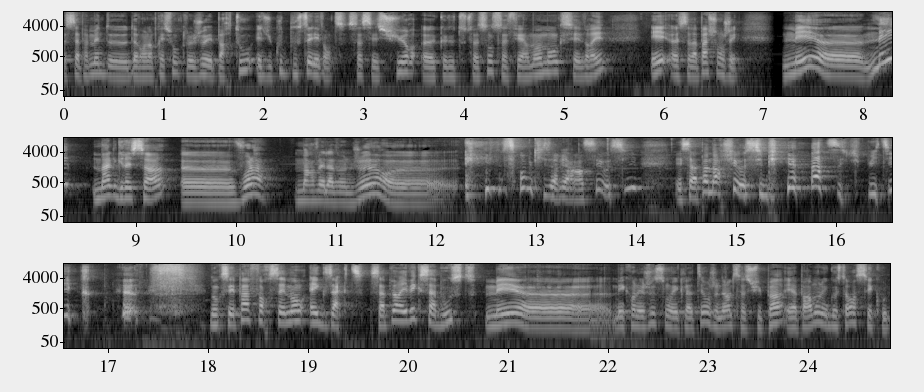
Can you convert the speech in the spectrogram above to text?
ça permet d'avoir l'impression que le jeu est partout et du coup de booster les ventes. Ça c'est sûr que de toute façon ça fait un moment que c'est vrai et ça va pas changer. Mais, malgré ça, voilà, Marvel Avenger, euh, il me semble qu'ils avaient rincé aussi et ça a pas marché aussi bien, si je puis dire. Donc c'est pas forcément exact. Ça peut arriver que ça booste, mais, euh, mais quand les jeux sont éclatés, en général ça suit pas. Et apparemment les Ghost Wars c'est cool.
